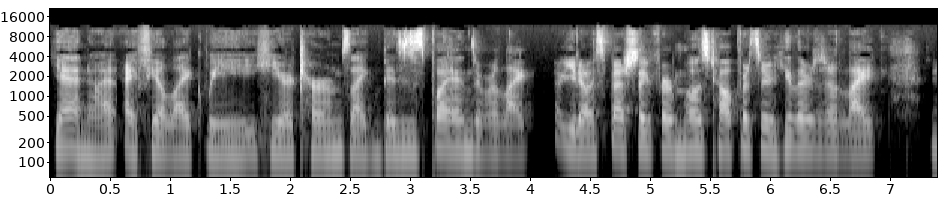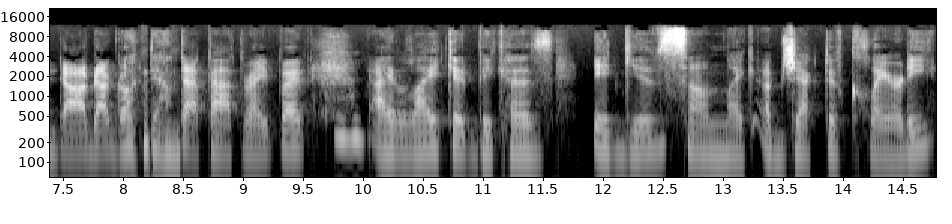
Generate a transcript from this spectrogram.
Yeah no I, I feel like we hear terms like business plans and we're like you know especially for most helpers or healers are like no i'm not going down that path right? But mm-hmm. i like it because it gives some like objective clarity,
